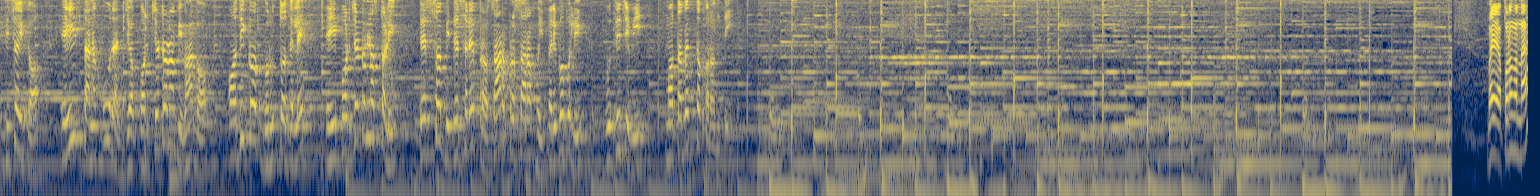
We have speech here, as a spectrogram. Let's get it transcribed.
ଏଥିସହିତ ଏହି ସ୍ଥାନକୁ ରାଜ୍ୟ ପର୍ଯ୍ୟଟନ ବିଭାଗ ଅଧିକ ଗୁରୁତ୍ୱ ଦେଲେ ଏହି ପର୍ଯ୍ୟଟନସ୍ଥଳୀ ଦେଶ ବିଦେଶରେ ପ୍ରଚାର ପ୍ରସାର ହୋଇପାରିବ ବୋଲି ବୁଦ୍ଧିଜୀବୀ ମତବ୍ୟକ୍ତ କରନ୍ତି। ଭାଇ ଆପଣଙ୍କ ନାଁ?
